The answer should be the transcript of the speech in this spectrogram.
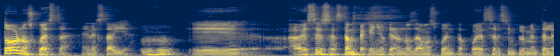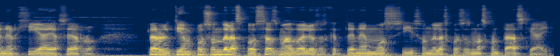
todo nos cuesta en esta vida. Eh, a veces es tan pequeño que no nos damos cuenta, puede ser simplemente la energía de hacerlo, pero el tiempo son de las cosas más valiosas que tenemos y son de las cosas más contadas que hay.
